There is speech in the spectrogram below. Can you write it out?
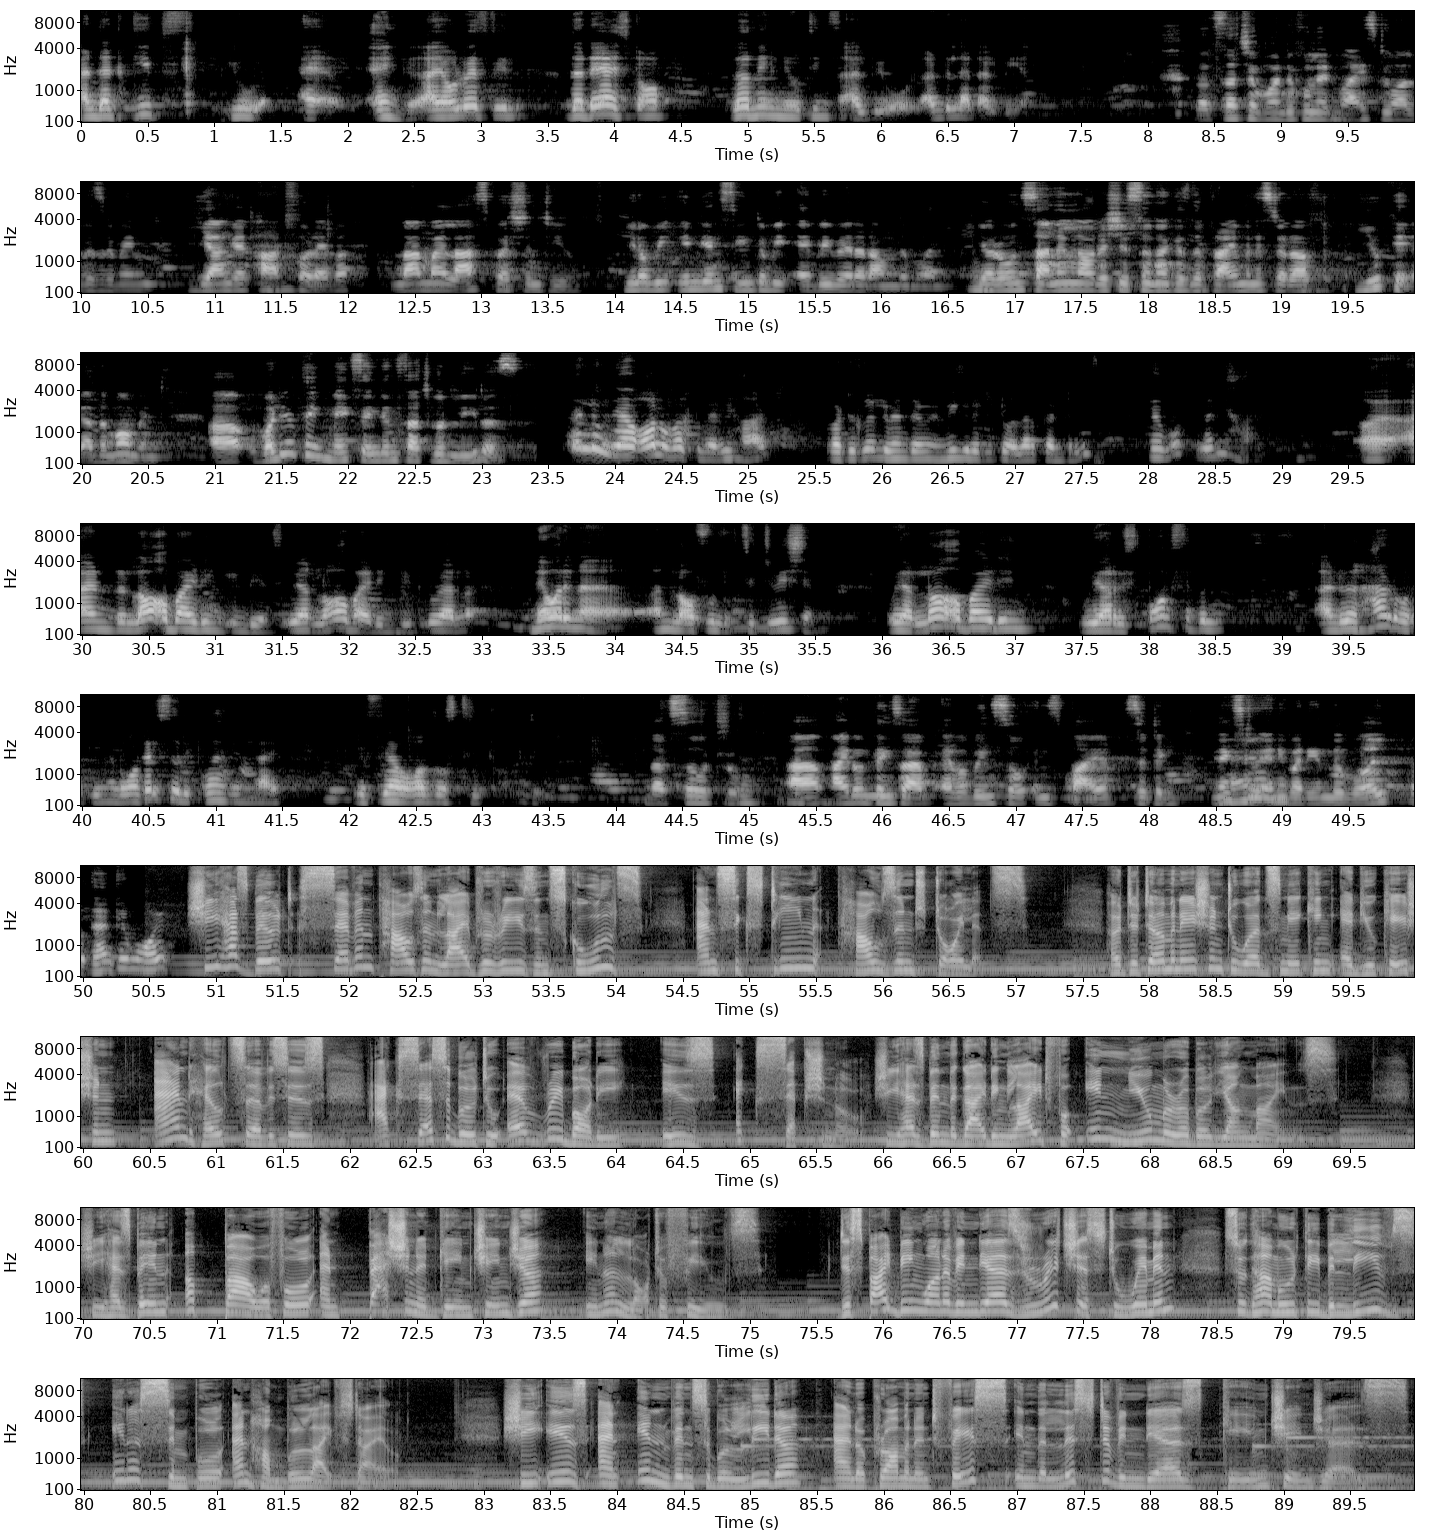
and that keeps you uh, young. I always feel the day I stop learning new things, I'll be old. Until that, I'll be young. That's such a wonderful advice to always remain young at heart forever. Ma'am, my last question to you. You know, we Indians seem to be everywhere around the world. Your own son-in-law Rishi Sunak is the Prime Minister of UK at the moment. Uh, what do you think makes Indians such good leaders? Well, look, they have all worked very hard, particularly when they have immigrated to other countries. They have worked very hard. Uh, and law-abiding Indians. We are law-abiding people. We are never in an unlawful situation. We are law-abiding. We are responsible, and we are hardworking. And what else you require in life if you have all those three? That's so true. Uh, I don't think so. I've ever been so inspired sitting next to anybody in the world. So thank you, Mohit. She has built 7,000 libraries in schools and 16,000 toilets. Her determination towards making education and health services accessible to everybody is exceptional. She has been the guiding light for innumerable young minds. She has been a powerful and passionate game changer in a lot of fields. Despite being one of India's richest women, Sudha Murthy believes in a simple and humble lifestyle. She is an invincible leader and a prominent face in the list of India's game changers.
